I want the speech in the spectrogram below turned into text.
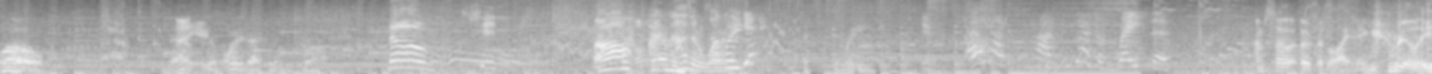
Whoa. Outta Now here. you avoided that good shot. No! Shit! Ah! Damn it. Another one. That's three. Oh my god, you guys are racist. I'm so over the lightning, really.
